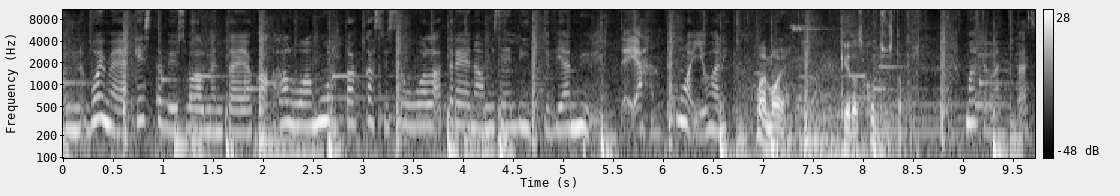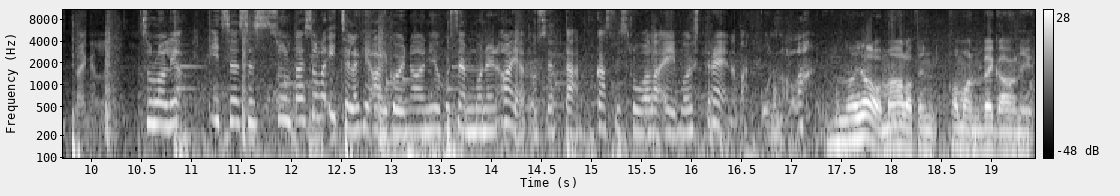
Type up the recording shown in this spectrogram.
on voima- ja kestävyysvalmentaja, joka haluaa murtaa kasvisruualla treenaamiseen liittyviä myyttejä. Moi Juhani. Moi moi. Kiitos kutsusta. Mahtavaa, että pääsit paikalle. Sulla oli itse asiassa, sulla taisi olla itselläkin aikoinaan joku semmoinen ajatus, että kasvisruoalla ei voisi treenata kunnolla. No joo, mä aloitin oman vegaani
